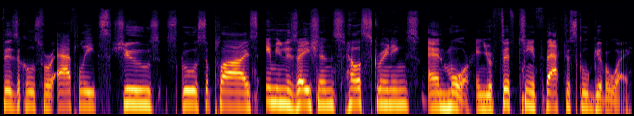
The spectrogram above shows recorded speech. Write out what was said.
physicals for athletes, shoes, school supplies, immunizations, health screenings, and more in your 15th back to school giveaway.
